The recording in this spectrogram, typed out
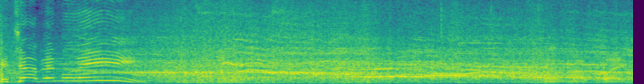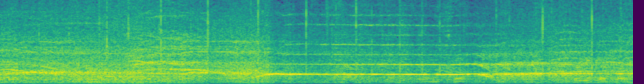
Good job, Emily! No, not quite. Pretty good though.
